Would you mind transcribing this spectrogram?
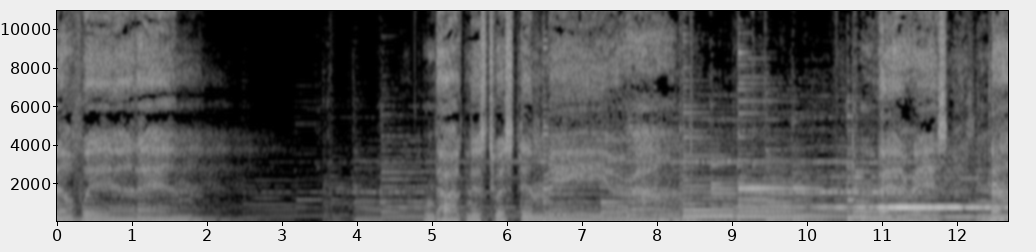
myself within. Darkness twisting me around. There is nothing.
